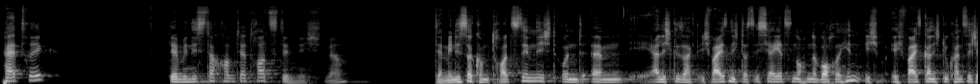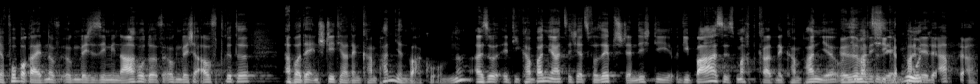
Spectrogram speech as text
Patrick, der Minister kommt ja trotzdem nicht, ne? Der Minister kommt trotzdem nicht und ähm, ehrlich gesagt, ich weiß nicht, das ist ja jetzt noch eine Woche hin. Ich, ich weiß gar nicht, du kannst dich ja vorbereiten auf irgendwelche Seminare oder auf irgendwelche Auftritte, aber da entsteht ja dann Kampagnenvakuum. Ne? Also äh, die Kampagne hat sich jetzt verselbstständigt, die, die Basis macht gerade eine Kampagne und Das ist aber macht nicht die Kampagne gut. der Abda.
